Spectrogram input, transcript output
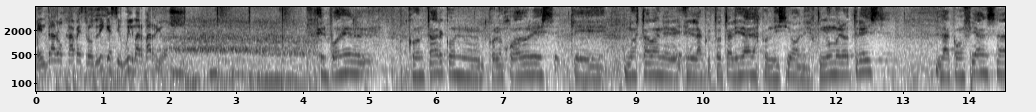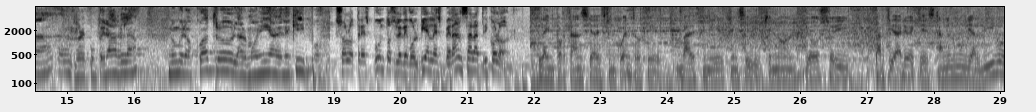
Entraron Javes Rodríguez y Wilmar Barrios. El poder contar con, con, los jugadores que no estaban en, en, la totalidad de las condiciones. Número tres, la confianza, recuperarla. Número cuatro, la armonía del equipo. Solo tres puntos le devolvían la esperanza a la tricolor. La importancia de este encuentro que va a definir quién sí y quién no. Yo soy partidario de que estando en un mundial vivo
